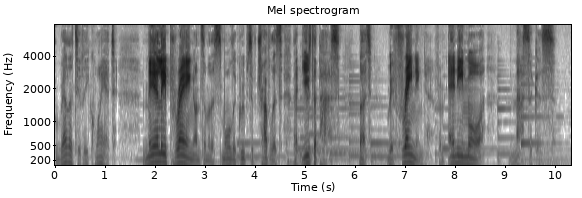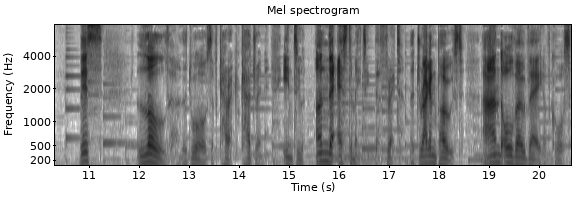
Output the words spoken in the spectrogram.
relatively quiet, merely preying on some of the smaller groups of travellers that used the pass, but refraining from any more massacres. This lulled the dwarves of Karak Kadrin into underestimating the threat the dragon posed, and although they, of course,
